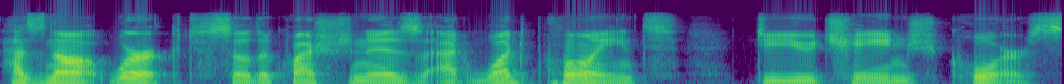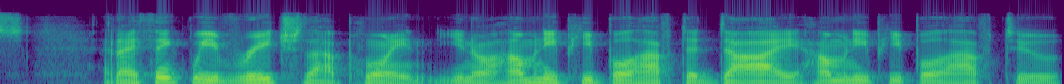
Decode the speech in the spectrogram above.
has not worked. So the question is at what point do you change course? And I think we've reached that point. You know, how many people have to die? How many people have to,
